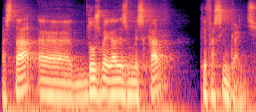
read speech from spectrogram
està eh, dos vegades més car que fa cinc anys.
